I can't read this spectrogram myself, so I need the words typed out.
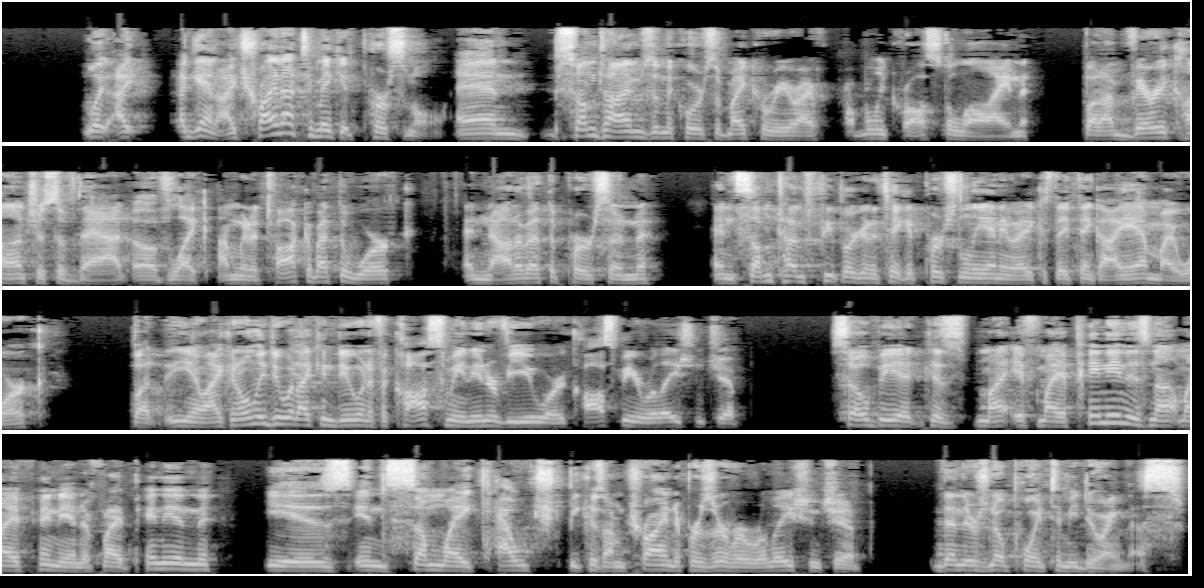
like, I, again, I try not to make it personal. And sometimes in the course of my career, I've probably crossed a line. but I'm very conscious of that of like, I'm going to talk about the work and not about the person. And sometimes people are going to take it personally anyway because they think I am my work. But, you know, I can only do what I can do. And if it costs me an interview or it costs me a relationship, so be it. Cause my, if my opinion is not my opinion, if my opinion is in some way couched because I'm trying to preserve a relationship, then there's no point to me doing this.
